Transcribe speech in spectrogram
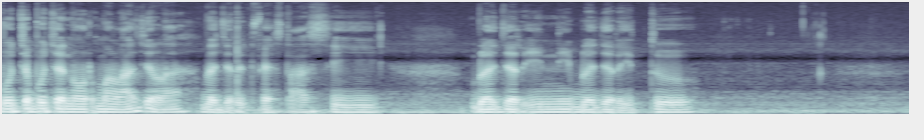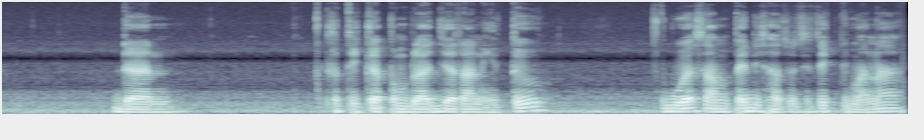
bocah-bocah normal aja lah belajar investasi belajar ini belajar itu. Dan ketika pembelajaran itu gue sampai di satu titik di mana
